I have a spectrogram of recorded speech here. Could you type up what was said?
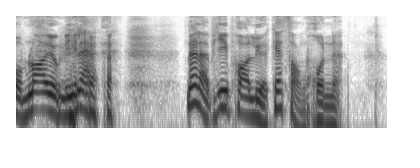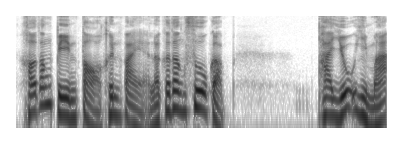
ผมรออยู่นี้แหละ นั่นแหละพี่พอเหลือแค่สองคนน่ะเขาต้องปีนต่อขึ้นไปอะแล้วก็ต้องสู้กับพายุหิมะ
